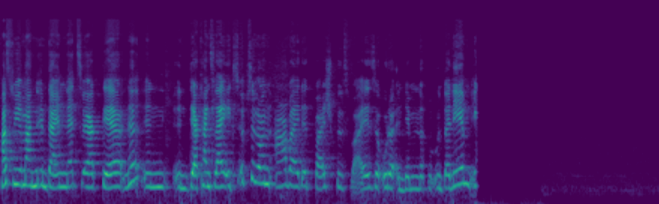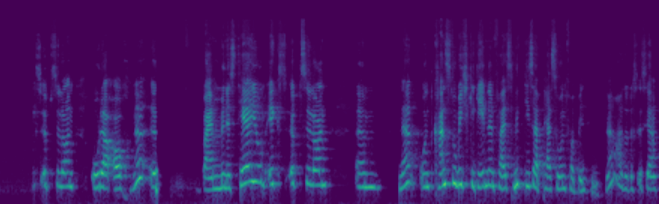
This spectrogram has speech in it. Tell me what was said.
hast du jemanden in deinem Netzwerk, der ne, in, in der Kanzlei XY arbeitet beispielsweise oder in dem Unternehmen XY oder auch ne, beim Ministerium XY ähm, ne, und kannst du mich gegebenenfalls mit dieser Person verbinden. Ne? Also das ist ja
